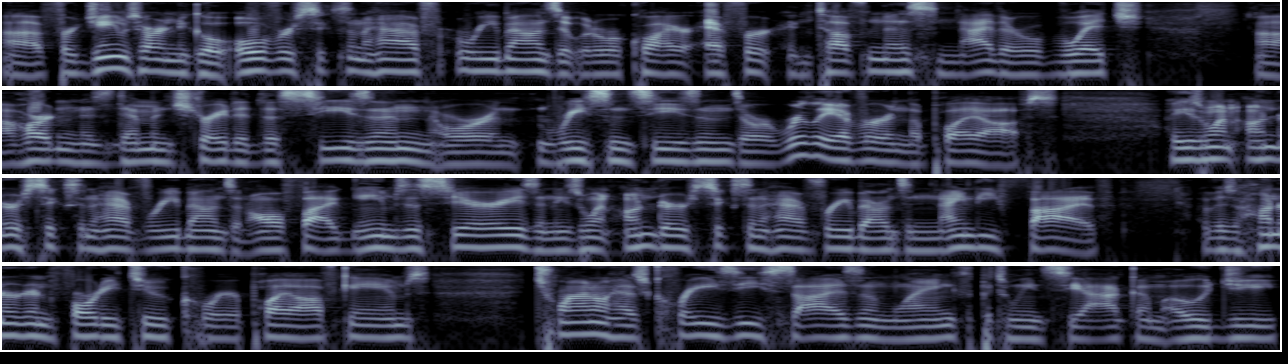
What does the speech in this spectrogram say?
Uh, for James Harden to go over six and a half rebounds, it would require effort and toughness, neither of which uh, Harden has demonstrated this season or in recent seasons or really ever in the playoffs. He's went under six and a half rebounds in all five games this series, and he's went under six and a half rebounds in 95 of his 142 career playoff games. Toronto has crazy size and length between Siakam, OG,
